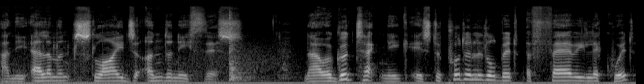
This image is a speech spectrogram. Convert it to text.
and the element slides underneath this. Now a good technique is to put a little bit of fairy liquid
